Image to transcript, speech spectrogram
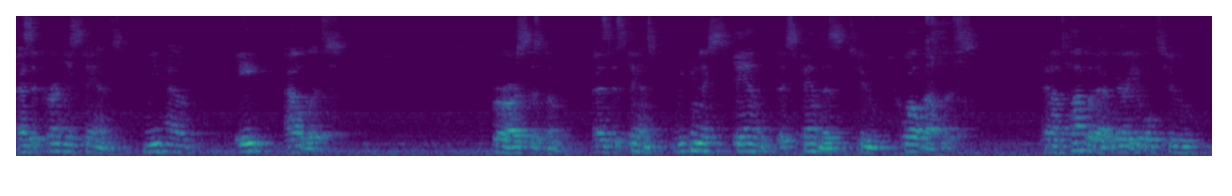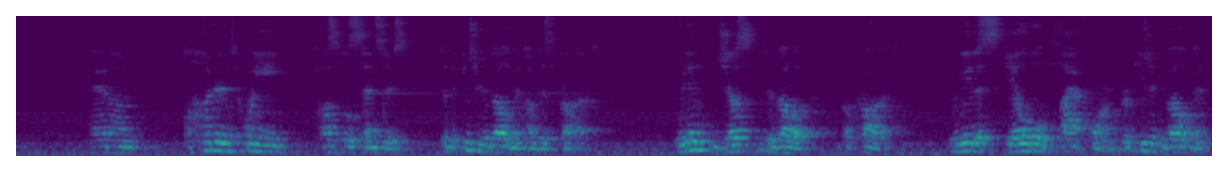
as it currently stands, we have eight outlets for our system. As it stands, we can expand, expand this to twelve outlets. And on top of that, we are able to add on hundred and twenty-eight possible sensors for the future development of this product. We didn't just develop a product. We made a scalable platform for future development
